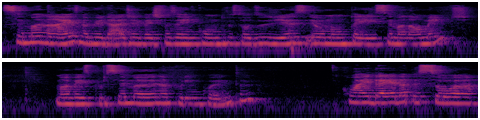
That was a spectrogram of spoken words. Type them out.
semanais, na verdade, ao invés de fazer encontros todos os dias, eu montei semanalmente uma vez por semana, por enquanto, com a ideia da pessoa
